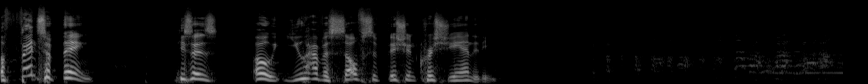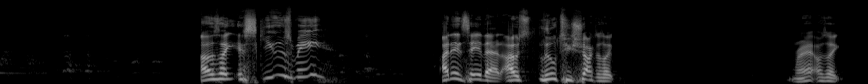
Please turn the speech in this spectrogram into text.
offensive thing. He says, Oh, you have a self sufficient Christianity. I was like, Excuse me? I didn't say that. I was a little too shocked. I was like, Right? I was like,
